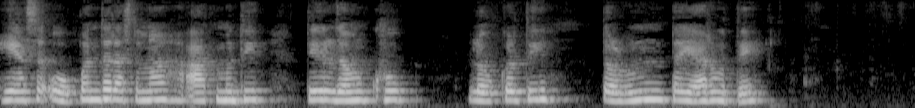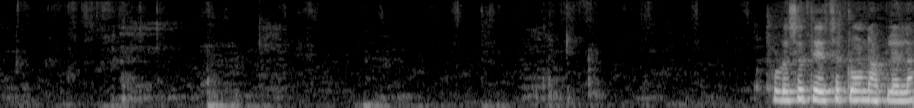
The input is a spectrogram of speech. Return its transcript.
हे असं ओपन जर असलं ना आतमध्ये तेल जाऊन खूप लवकर ती तळून तयार होते. थोडंसं त्याचं तोंड आपल्याला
